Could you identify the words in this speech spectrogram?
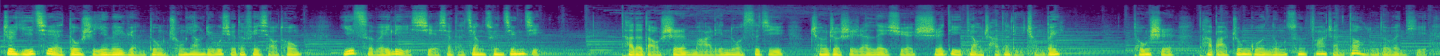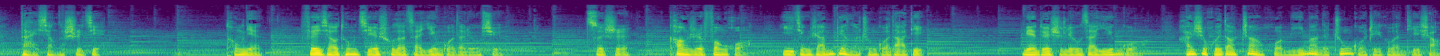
这一切都是因为远渡重洋留学的费孝通，以此为例写下的《江村经济》。他的导师马林诺斯基称这是人类学实地调查的里程碑，同时他把中国农村发展道路的问题带向了世界。同年，费孝通结束了在英国的留学，此时，抗日烽火已经燃遍了中国大地。面对是留在英国，还是回到战火弥漫的中国这个问题上。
